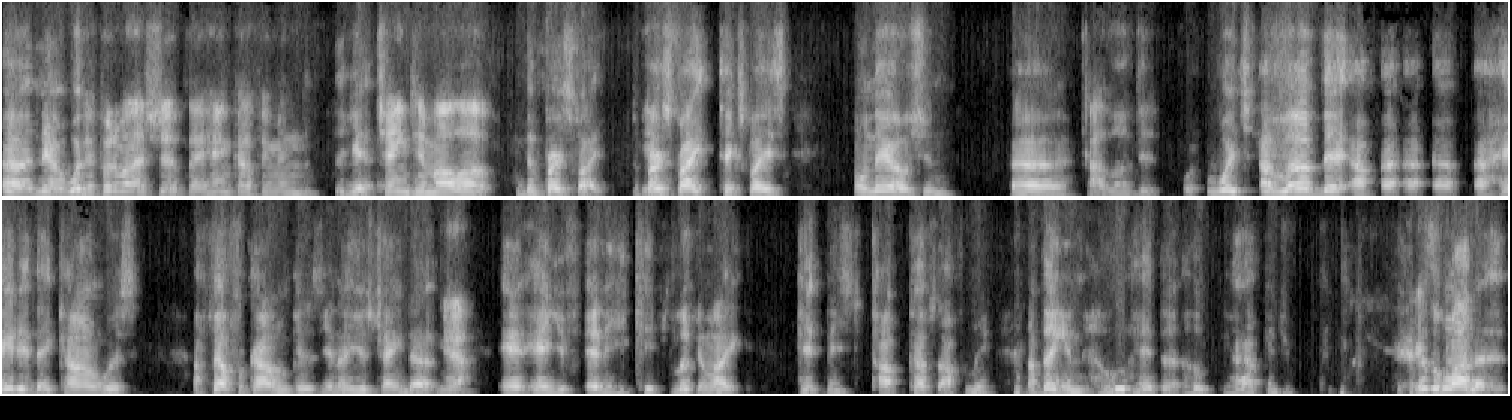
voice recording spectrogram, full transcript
Uh, now what They put him on that ship. They handcuff him and Yeah, chained him all up. the first fight. The Yeah. first fight takes place on the ocean. Uh, I loved it. which I love that. I I, I, I- hated that Kong was. I felt for Kong because you know he was chained up, Yeah. and and you and he keeps looking like get these cuffs off of me. I'm thinking who had the who? How could you? There's a lot of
